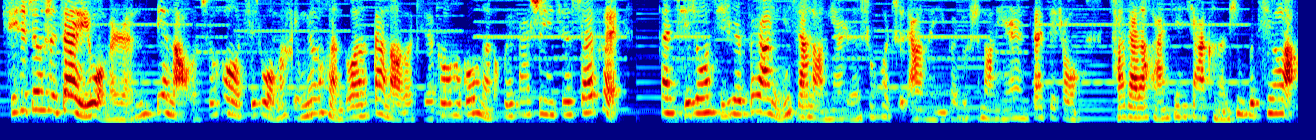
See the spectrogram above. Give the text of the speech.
其实就是在于我们人变老了之后，其实我们有没有很多大脑的结构和功能会发生一些衰退。但其中其实非常影响老年人生活质量的一个，就是老年人在这种嘈杂的环境下可能听不清了。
